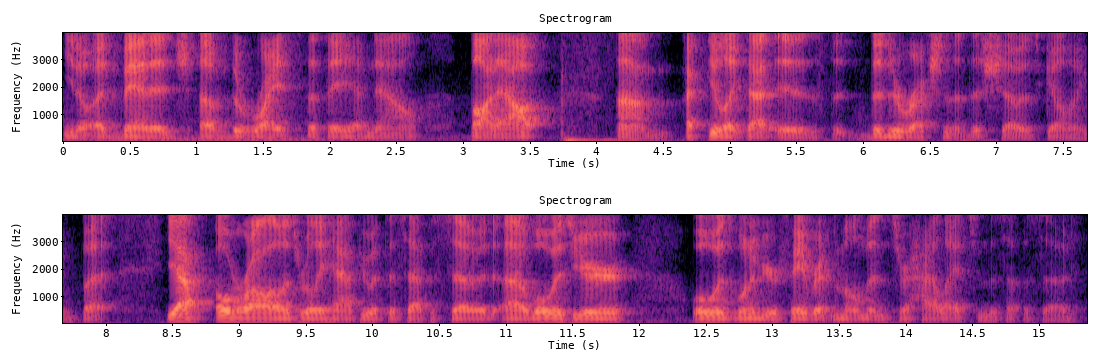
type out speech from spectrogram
you know advantage of the rights that they have now bought out. Um, I feel like that is the, the direction that this show is going. But yeah, overall, I was really happy with this episode. Uh, what was your what was one of your favorite moments or highlights from this episode?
